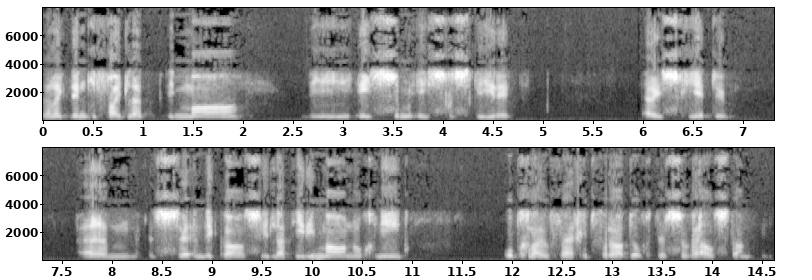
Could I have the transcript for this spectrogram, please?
Wel ek dink die feit dat die ma die SMS gestuur het. Hy skiet toe. Ehm um, is 'n indikasie dat hierdie ma nog nie opgehou veg het vir haar dogter se welstand nie.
